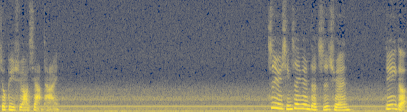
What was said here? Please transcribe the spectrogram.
就必须要下台。至于行政院的职权，第一个，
